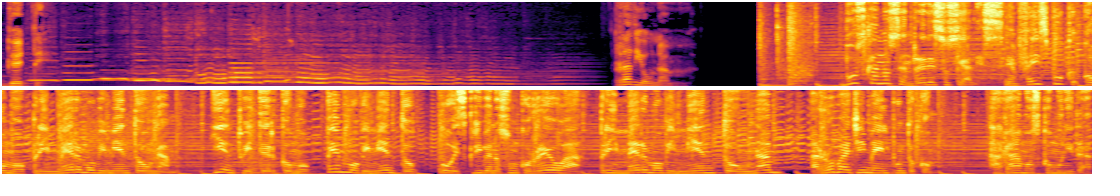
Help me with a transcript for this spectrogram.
Goethe. Radio UNAM. Búscanos en redes sociales, en Facebook como Primer Movimiento UNAM y en Twitter como P Movimiento o escríbenos un correo a primermovimientounam@gmail.com. Hagamos comunidad.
